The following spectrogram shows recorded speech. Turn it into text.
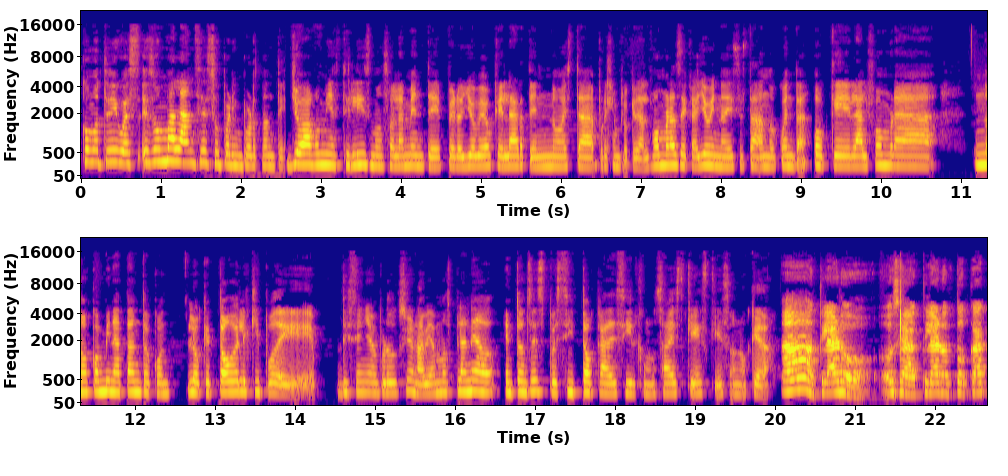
Como te digo, es, es un balance súper importante. Yo hago mi estilismo solamente, pero yo veo que el arte no está, por ejemplo, que la alfombra se cayó y nadie se está dando cuenta, o que la alfombra no combina tanto con lo que todo el equipo de diseño de producción habíamos planeado, entonces pues sí toca decir como sabes que es que eso no queda. Ah, claro, o sea, claro, toca,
